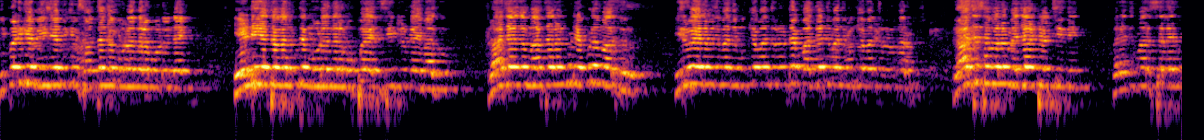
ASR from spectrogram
ఇప్పటికే బీజేపీకి సొంతంగా మూడు వందల మూడు ఉన్నాయి. ఎన్డీఏతో కలిపితే మూడు వందల ముప్పై ఐదు సీట్లు ఉన్నాయి మాకు. రాజ్యాంగం మార్చాలనుకుంటే ఎప్పుడో మారుతురు. ఇరవై ఎనిమిది మంది ముఖ్యమంత్రులు ఉంటే పద్దెనిమిది మంది ముఖ్యమంత్రులు ఉన్నారు. రాజ్యసభలో మెజారిటీ వచ్చింది. మరి ఎందుకు మారుస్తలేరు?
